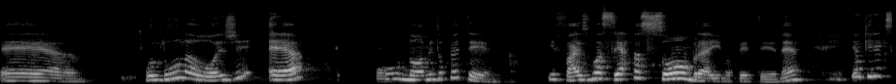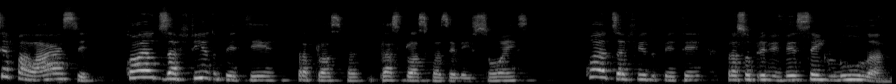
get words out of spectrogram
é, o Lula hoje é o nome do PT e faz uma certa sombra aí no PT, né? Eu queria que você falasse qual é o desafio do PT para, próxima, para as próximas eleições, qual é o desafio do PT para sobreviver sem Lula?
